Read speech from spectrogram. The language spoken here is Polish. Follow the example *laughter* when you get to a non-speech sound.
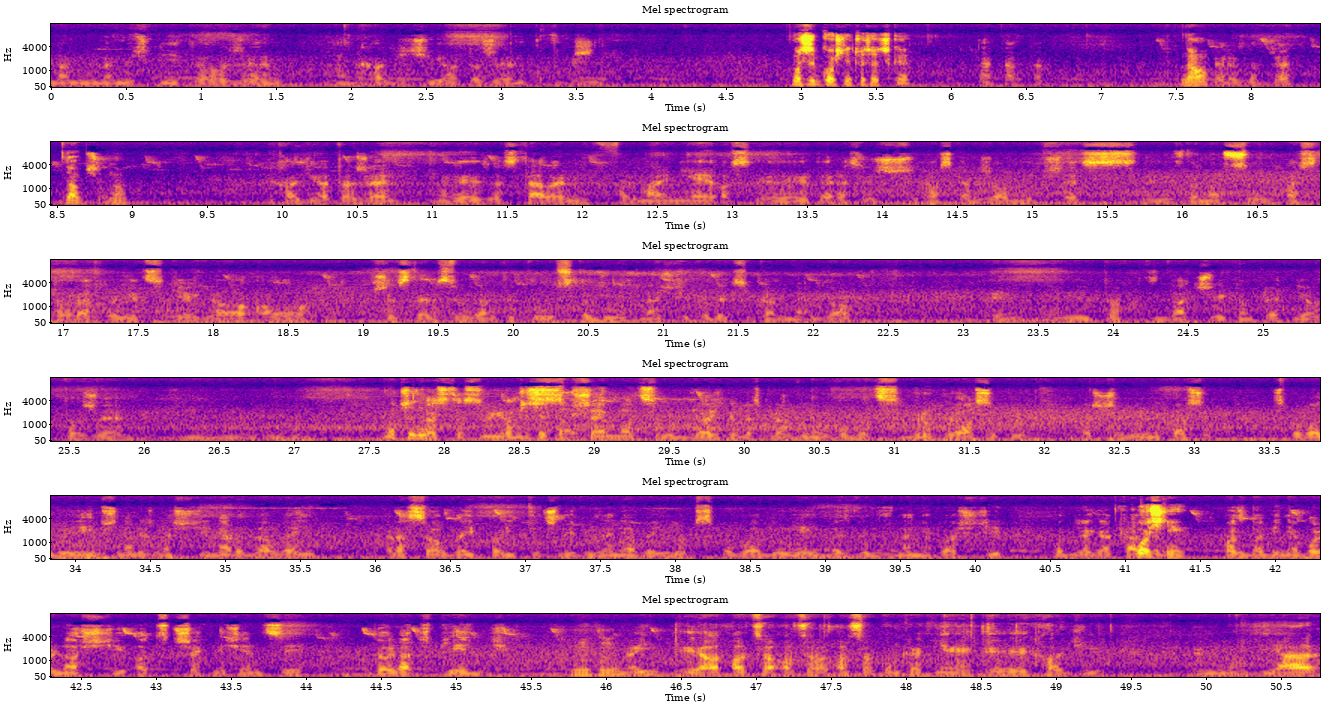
mam na myśli to, że chodzi ci o to, że. Może głośniej troszeczkę? Tak, tak, tak. No, Teraz dobrze? dobrze, no. Chodzi o to, że y, zostałem formalnie os- y, teraz już oskarżony przez y, z donosu pastora Chojeckiego o przestępstwo z artykułu 119 kodeksu karnego. Y, y, To znaczy konkretnie o to, że mm, Znaczy, to stosując przeczytaj. przemoc lub groźbę bezprawną wobec grupy osób lub poszczególnych osób z powodu jej przynależności narodowej, rasowej, politycznej, wyznaniowej lub z powodu jej bezwyznaniowości podlega karze Głośniej. pozbawienia wolności od 3 miesięcy do lat 5. mhm. No i y, o, o, co, o, co, o co konkretnie y, chodzi? Ja y,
